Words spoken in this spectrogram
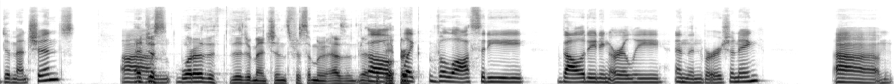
dimensions. Um, I just what are the, the, dimensions for someone who hasn't read oh, the paper? Like velocity, validating early, and then versioning. Um,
